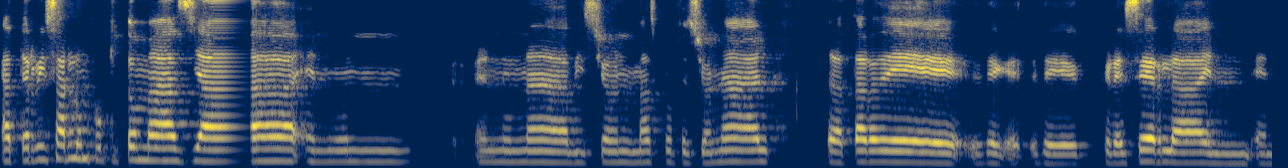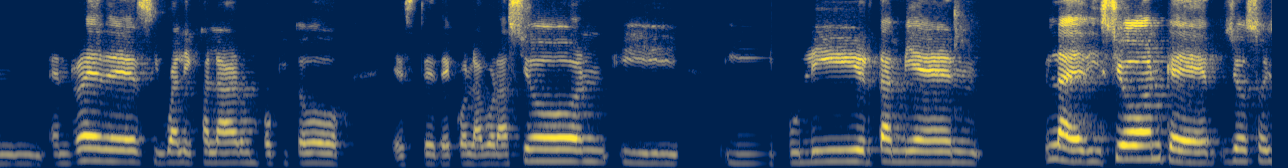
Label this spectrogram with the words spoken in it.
aterrizarlo un poquito más ya en una visión más profesional, tratar de, crecerla en, redes, igual y jalar un poquito este, de colaboración y, pulir también la edición, que yo soy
